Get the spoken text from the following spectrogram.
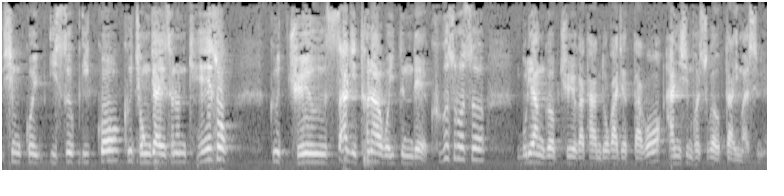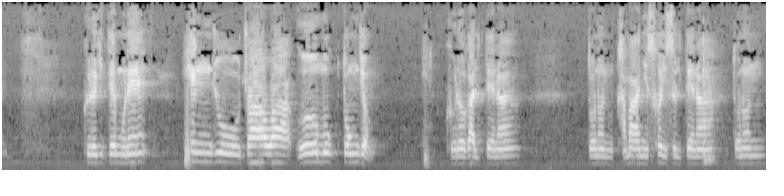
심고 있, 있고 그 종자에서는 계속 그 죄의 싹이 터나고 있던데 그것으로서 무량급 죄가 다 녹아졌다고 안심할 수가 없다 이 말씀이에요. 그렇기 때문에 행주 좌와 어묵 동정 걸어갈 때나 또는 가만히 서 있을 때나 또는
